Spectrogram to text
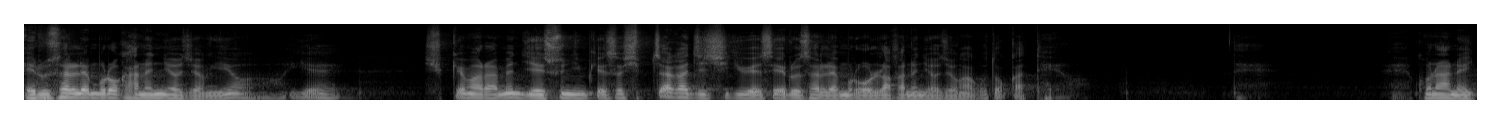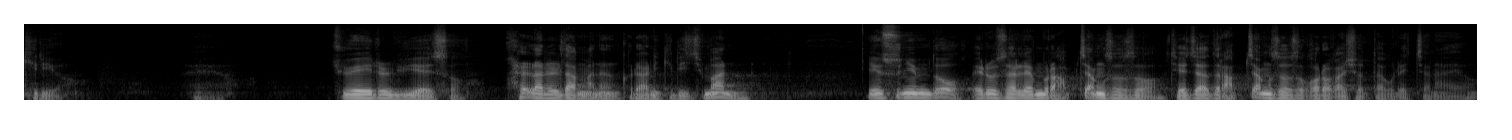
예루살렘으로 가는 여정이요. 이게 쉽게 말하면 예수님께서 십자가 지시기 위해서 예루살렘으로 올라가는 여정하고 똑같아요. 네. 고난의 길이요. 주의 일을 위해서 환란을 당하는 그러한 길이지만 예수님도 예루살렘으로 앞장서서 제자들 앞장서서 걸어가셨다고 그랬잖아요.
